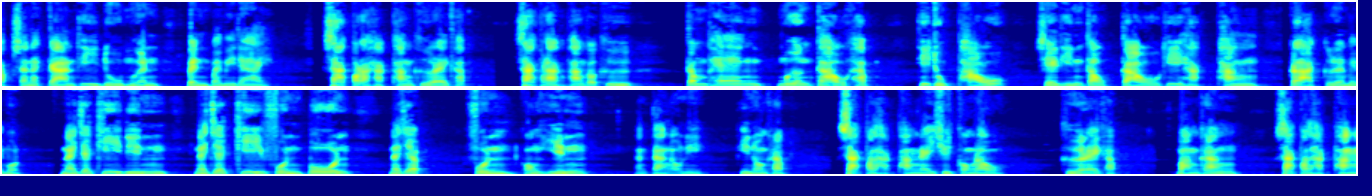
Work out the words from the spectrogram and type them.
กับสถานการณ์ที่ดูเหมือนเป็นไปไม่ได้ ซากปรักหักพังคืออะไรครับ ซากปรักหักพังก็คือกำแพงเมืองเก่าครับ ที่ถูกเผา เศษหินเก่าๆที่หักพังกลาดเกลื่อนไปหมด ไหนจะขี้ดิน ไหนจะขี้ฝุ่นปูน ไหนจะฝุ่นของหินต่างๆ เหล่านี้ พี่น้องครับซากปรักหักพังในชีวิตของเรา คืออะไรครับ บางครั้งซากปรักหักพัง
